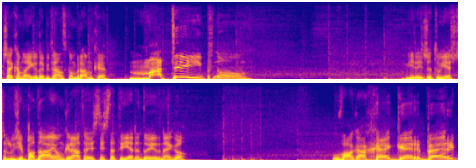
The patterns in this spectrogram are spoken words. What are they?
czekam na jego debiutancką bramkę. Matip, no. Widać, że tu jeszcze ludzie badają gra, to jest niestety jeden do jednego. Uwaga, Hegerberg!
